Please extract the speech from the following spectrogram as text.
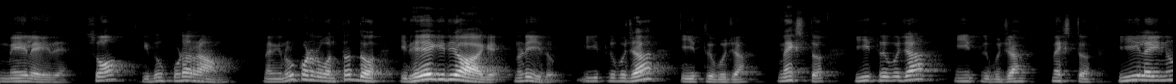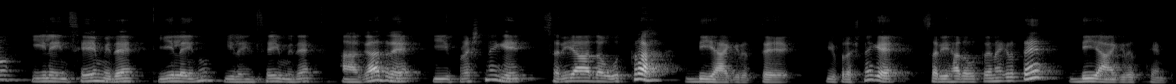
ಮೇಲೆ ಇದೆ. ಸೊ ಇದು ಕೂಡ ರಾಮ್. ನನಗೆ ನೋಡ್ಕೊಂಡಿರುವಂಥದ್ದು ಇದು ಹೇಗಿದೆಯೋ ಹಾಗೆ. ನೋಡಿ ಇದು. ಈ ತ್ರಿಭುಜ ಈ ತ್ರಿಭುಜ. ನೆಕ್ಸ್ಟ್ ಈ ತ್ರಿಭುಜ ಈ ತ್ರಿಭುಜ. ನೆಕ್ಸ್ಟ್ ಈ ಲೈನು, ಈ ಲೈನ್ ಸೇಮ್ ಇದೆ. ಈ ಲೈನು, ಈ ಲೈನ್ ಸೇಮ್ ಇದೆ. ಹಾಗಾದರೆ ಈ ಪ್ರಶ್ನೆಗೆ ಸರಿಯಾದ ಉತ್ತರ ಡಿ ಆಗಿರುತ್ತೆ. ಈ ಪ್ರಶ್ನೆಗೆ ಸರಿಯಾದ ಉತ್ತರ ಏನಾಗಿರುತ್ತೆ ಡಿ ಆಗಿರುತ್ತೆ ಅಂತ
